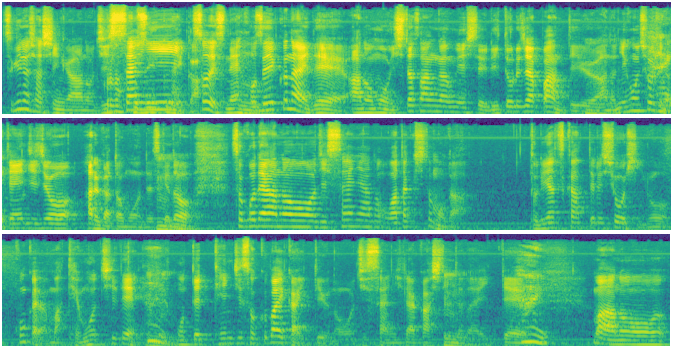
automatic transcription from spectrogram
次の写真があの実際にそうですね、うん。保税区内であのもう石田さんが運営しているリトルジャパンっていう、うんあの日本商品の展示場あるかと思うんですけど、うん。そこであの実際にあの私どもが取り扱っている商品を今回はまあ手持ちでうん。持って展示即売会っていうのを実際に開かせていただいて、はい。まああの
